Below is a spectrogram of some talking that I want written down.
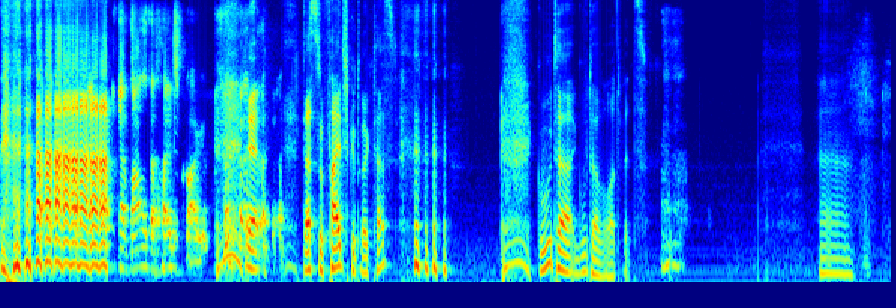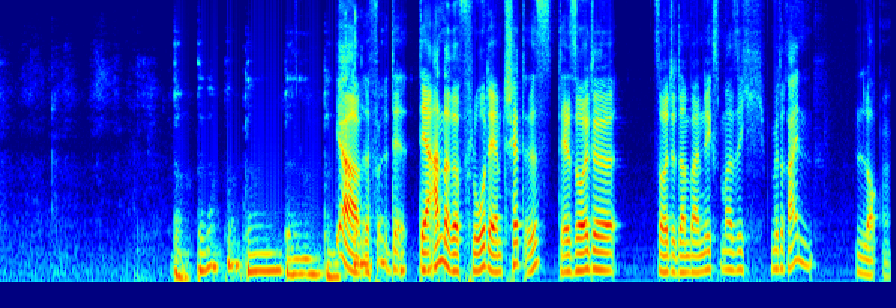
Ja, war oder Falschfrage? ja. Dass du falsch gedrückt hast. guter, guter Wortwitz. Äh, ja, der, der, der andere Flo, der im Chat ist, der sollte, sollte dann beim nächsten Mal sich mit reinlocken.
